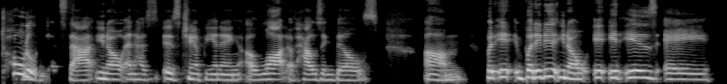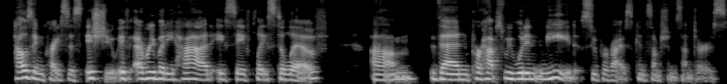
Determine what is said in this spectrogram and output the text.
totally mm-hmm. gets that you know and has is championing a lot of housing bills. Um, but it but it is you know it, it is a housing crisis issue. If everybody had a safe place to live um, then perhaps we wouldn't need supervised consumption centers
